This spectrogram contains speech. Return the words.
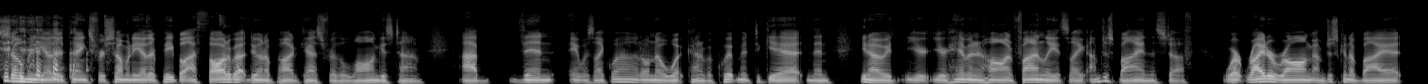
so many other things for so many other people. I thought about doing a podcast for the longest time. I then it was like, well, I don't know what kind of equipment to get, and then you know, it, you're you're hemming and hawing. Finally, it's like I'm just buying the stuff. Where right or wrong, I'm just gonna buy it.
